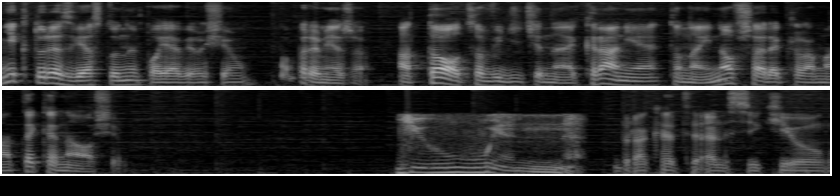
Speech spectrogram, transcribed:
Niektóre zwiastuny pojawią się po premierze. A to, co widzicie na ekranie, to najnowsza reklama Tekkena 8. You win. brakety LCQ,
